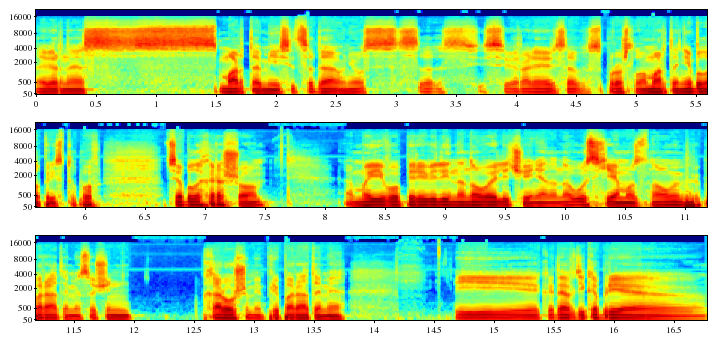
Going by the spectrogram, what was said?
наверное, с марта месяца, да, у него с, с, с февраля или с, с прошлого марта не было приступов, все было хорошо. Мы его перевели на новое лечение, на новую схему, с новыми препаратами, с очень хорошими препаратами. И когда в декабре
